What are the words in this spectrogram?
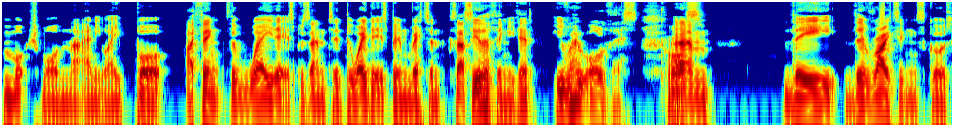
much more than that anyway. But I think the way that it's presented, the way that it's been written, because that's the other thing he did. He wrote all of this. Of. Um, the the writing's good.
